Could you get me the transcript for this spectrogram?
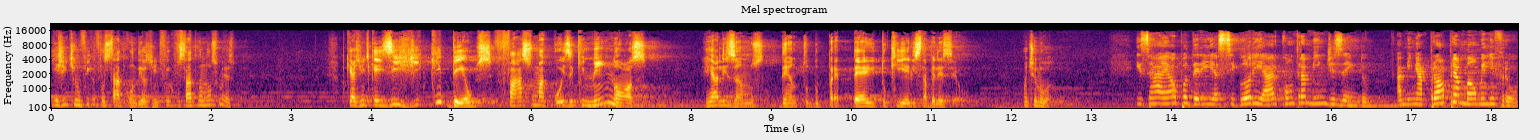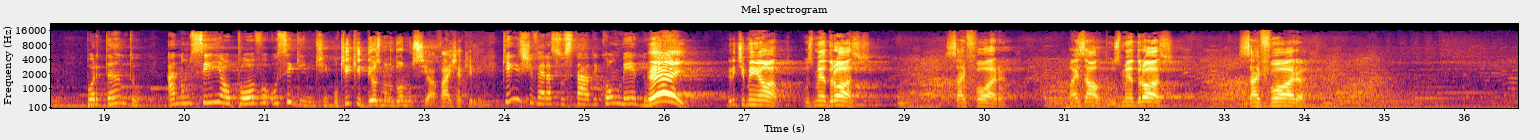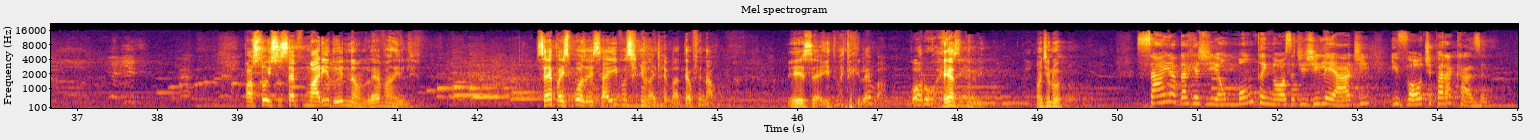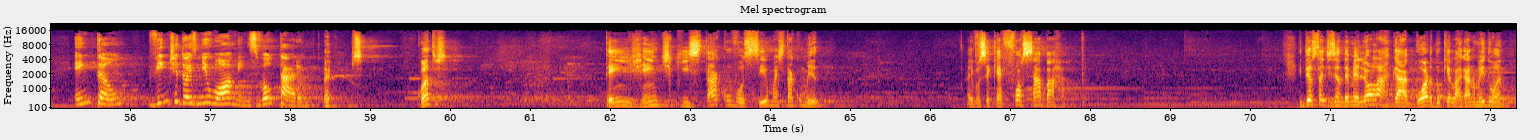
E a gente não fica frustrado com Deus, a gente fica frustrado conosco mesmo. Porque a gente quer exigir que Deus faça uma coisa que nem nós realizamos dentro do pretérito que ele estabeleceu. Continua. Israel poderia se gloriar contra mim, dizendo: A minha própria mão me livrou. Portanto, anuncie ao povo o seguinte: O que, que Deus mandou anunciar? Vai, Jaqueline. Quem estiver assustado e com medo. Ei! Grite bem alto. Os medrosos. Sai fora. Mais alto. Os medrosos. Sai fora. Pastor, isso serve para o marido? Ele não, leva ele. Serve para a esposa? Esse aí você vai levar até o final. Esse aí tu vai ter que levar. Agora o resto, meu filho. Continua. Saia da região montanhosa de Gileade e volte para casa. Então, 22 mil homens voltaram. É, quantos? Tem gente que está com você, mas está com medo. Aí você quer forçar a barra. E Deus está dizendo: é melhor largar agora do que largar no meio do ano.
